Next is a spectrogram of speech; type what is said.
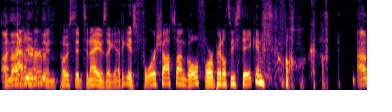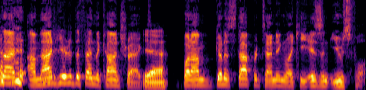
I'm not Adam here to. Herman Def- posted tonight. He was like, I think he has four shots on goal, four penalties taken. oh God. I'm not. I'm not here to defend the contract. Yeah. but I'm gonna stop pretending like he isn't useful.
